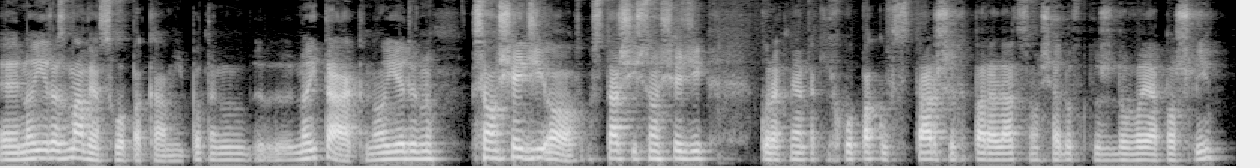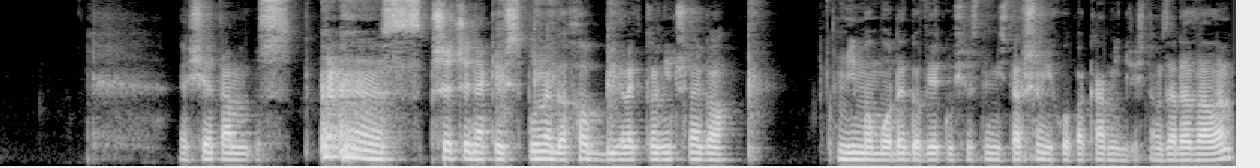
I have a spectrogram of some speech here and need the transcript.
E, No i rozmawiam z chłopakami. Potem, y, no i tak, no jeden sąsiedzi, o, starsi sąsiedzi, akurat miałem takich chłopaków starszych, parę lat sąsiadów, którzy do woja poszli. Się tam z, z przyczyn jakiegoś wspólnego hobby elektronicznego, mimo młodego wieku się z tymi starszymi chłopakami gdzieś tam zadawałem.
